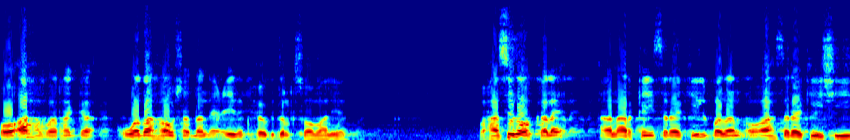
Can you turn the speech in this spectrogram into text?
oo ahba ragga wada hawsha dhan ee ciidanka xoogga dalka soomaaliyeed. Waxaa sidoo kale aan arkay saraakiil badan oo ah saraakiishii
